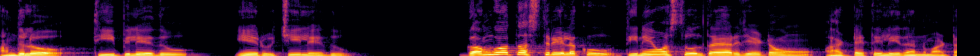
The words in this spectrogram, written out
అందులో తీపి లేదు ఏ రుచి లేదు. గంగోత స్త్రీలకు తినే వస్తువులు తయారు చేయటం అట్టే తెలియదన్నమాట.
